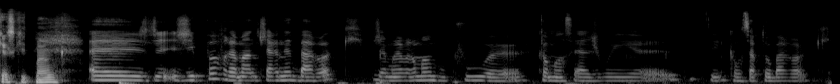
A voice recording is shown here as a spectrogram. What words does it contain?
Qu'est-ce qui te manque? Euh, j'ai pas vraiment de clarinette baroque. J'aimerais vraiment beaucoup euh, commencer à jouer euh, des concertos baroques.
